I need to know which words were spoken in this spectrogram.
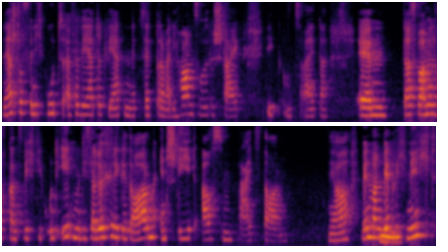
Nährstoffe nicht gut äh, verwertet werden, etc., weil die Harnsäure steigt die, und so weiter. Ähm, das war mir noch ganz wichtig. Und eben dieser löcherige Darm entsteht aus dem Reizdarm. Ja, wenn man mhm. wirklich nicht,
